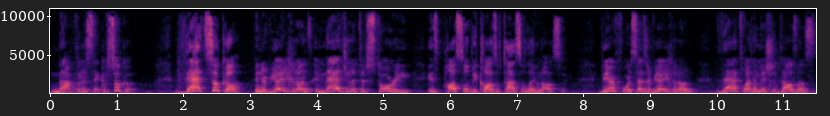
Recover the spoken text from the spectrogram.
not for the sake of sukkah. That sukkah in Rabbi Yechanan's imaginative story is pasul because of tas of Alayman Asui. Therefore, says Rabbi Yechanan, that's why the Mishnah tells us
